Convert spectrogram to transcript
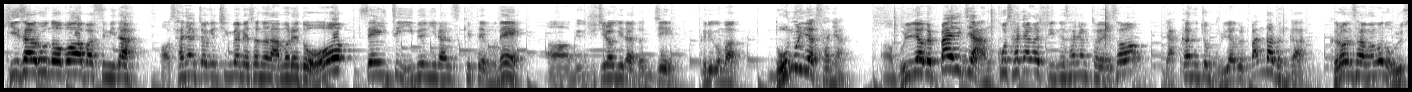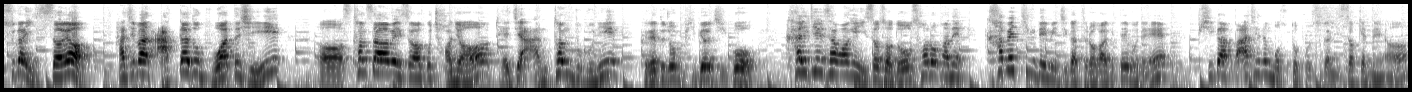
기사로 넘어와 봤습니다. 어, 사냥적인 측면에서는 아무래도 세인트 이변이라는 스킬 때문에 어, 유지력이라든지 그리고 막 노물약 사냥 어, 물약을 빨지 않고 사냥할 수 있는 사냥터에서 약간은 좀 물약을 빤다든가 그런 상황은 올 수가 있어요. 하지만 아까도 보았듯이 어, 스턴 싸움에 있어갖고 전혀 되지 않던 부분이 그래도 좀 비벼지고 칼질 상황에 있어서도 서로 간에 카베팅 데미지가 들어가기 때문에 피가 빠지는 모습도 볼 수가 있었겠네요.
